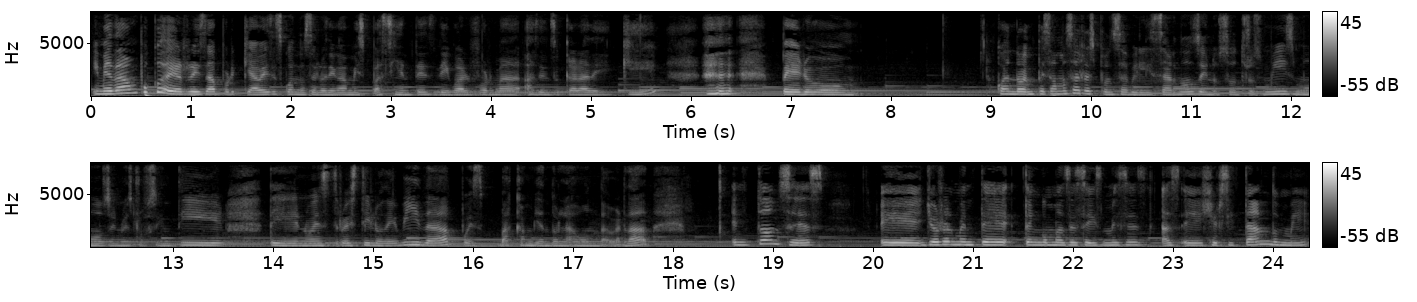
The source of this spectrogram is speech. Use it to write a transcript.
Y me da un poco de risa porque a veces cuando se lo digo a mis pacientes de igual forma hacen su cara de ¿qué? pero cuando empezamos a responsabilizarnos de nosotros mismos, de nuestro sentir, de nuestro estilo de vida, pues va cambiando la onda, ¿verdad? Entonces, eh, yo realmente tengo más de seis meses ejercitándome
